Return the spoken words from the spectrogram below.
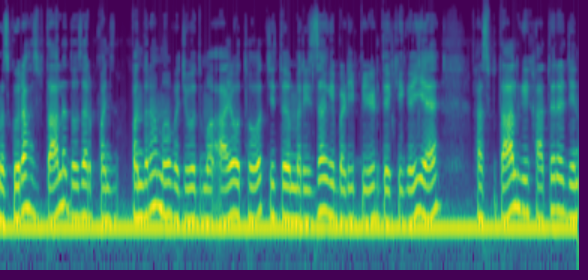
مذکورہ ہسپتال دو ہزار پندرہ میں وجود میں ہو تھو جت مریضہ کی بڑی پیڑ دیکھی گئی ہے۔ ہسپتال کی خاطر جن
